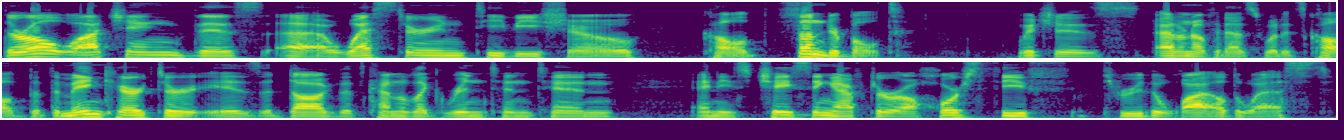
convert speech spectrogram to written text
They're all watching this uh, Western TV show called Thunderbolt, which is, I don't know if that's what it's called, but the main character is a dog that's kind of like Rin Tin Tin, and he's chasing after a horse thief through the Wild West.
